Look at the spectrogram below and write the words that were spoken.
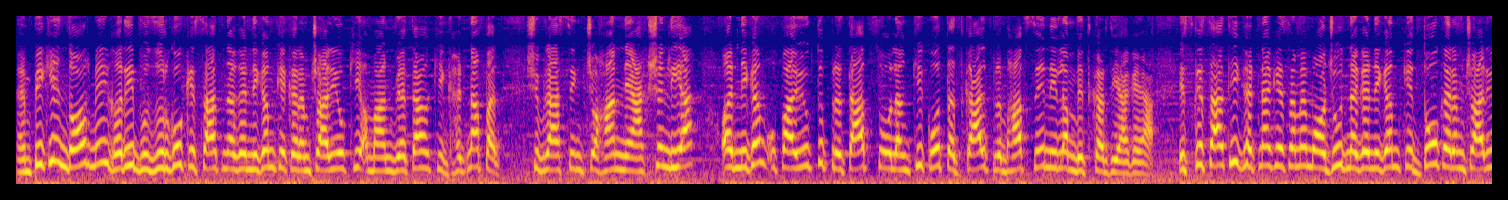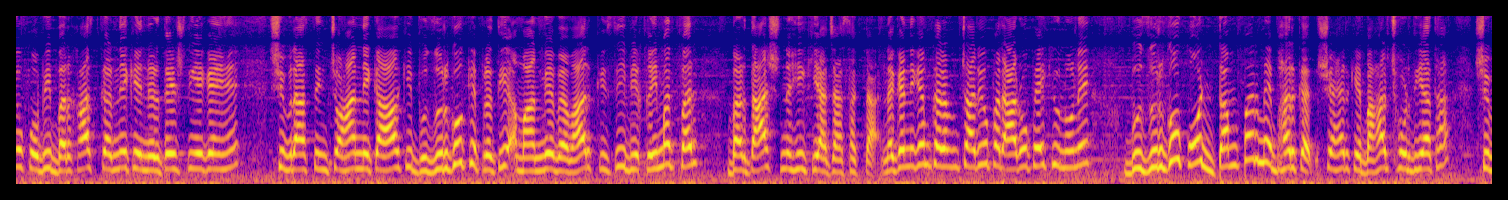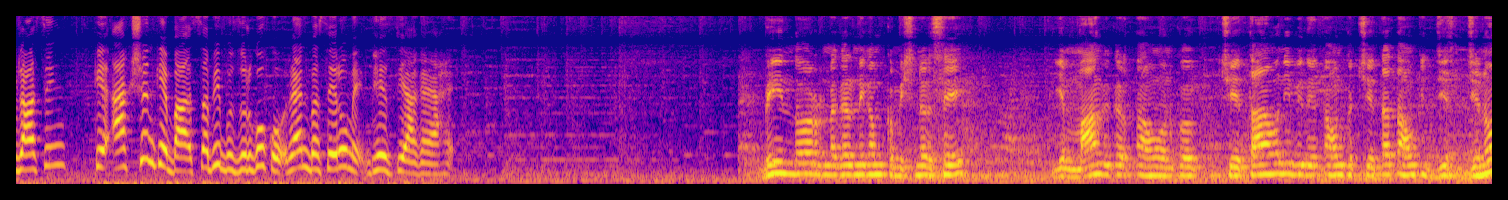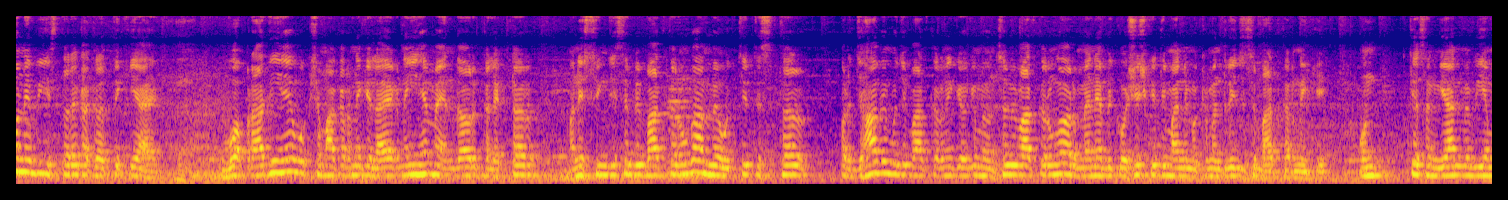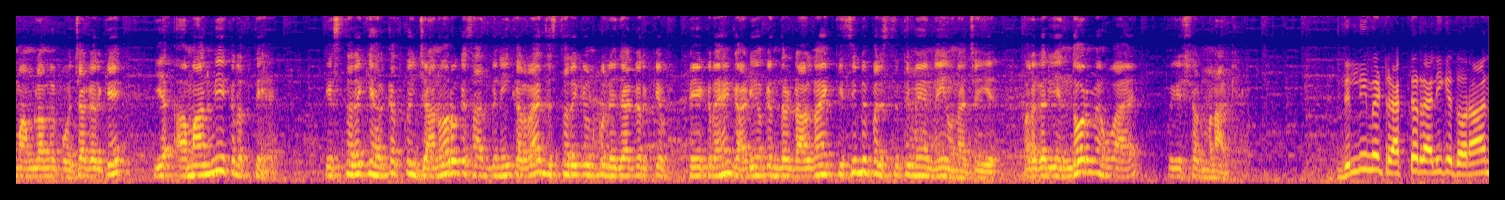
MP के इंदौर में गरीब बुज़ुर्गों के साथ नगर निगम के कर्मचारियों की अमानवीयता की घटना पर शिवराज सिंह चौहान ने एक्शन लिया और निगम उपायुक्त प्रताप सोलंकी को तत्काल प्रभाव से निलंबित कर दिया गया। इसके साथ ही घटना के समय मौजूद नगर निगम के दो कर्मचारियों को भी बर्खास्त करने के निर्देश दिए गए हैं। शिवराज सिंह चौहान ने कहा कि बुज़ुर्गों के प्रति अमानवीय व्यवहार किसी भी कीमत पर बर्दाश्त नहीं किया जा सकता। नगर निगम कर्मचारियों पर आरोप है कि उन्होंने बुज़ुर्गों को डंपर में भरकर शहर के बाहर छोड़ दिया था। शिवराज सिंह के एक्शन के बाद सभी बुज़ुर्गों को रैन बसेरों में भेज दिया गया है। भी इंदौर नगर निगम कमिश्नर से ये मांग करता हूँ, उनको चेतावनी भी देता हूँ, उनको चेताता हूँ कि जिस, जिन्होंने भी इस तरह का कृत्य किया है वो अपराधी हैं, वो क्षमा करने के लायक नहीं है। मैं इंदौर कलेक्टर मनीष सिंह जी से भी बात करूँगा, मैं उचित स्तर पर जहाँ भी मुझे बात करने की होगी, मैं उनसे भी बात करूँगा और मैंने अभी कोशिश की थी माननीय मुख्यमंत्री जी से बात करने की। उनके संज्ञान में भी ये मामला में पहुँचा करके ये अमानवीय कृत्य है। इस तरह की हरकत कोई जानवरों के साथ भी नहीं कर रहा है, जिस तरह के उनको ले जा करके फेंक रहे हैं, गाड़ियों के अंदर डाल रहे हैं, किसी भी परिस्थिति में नहीं होना चाहिए। और अगर ये इंदौर में हुआ है तो ये शर्मनाक है। दिल्ली में ट्रैक्टर रैली के दौरान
